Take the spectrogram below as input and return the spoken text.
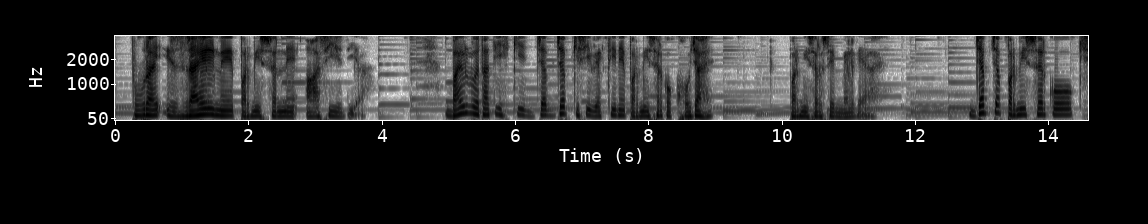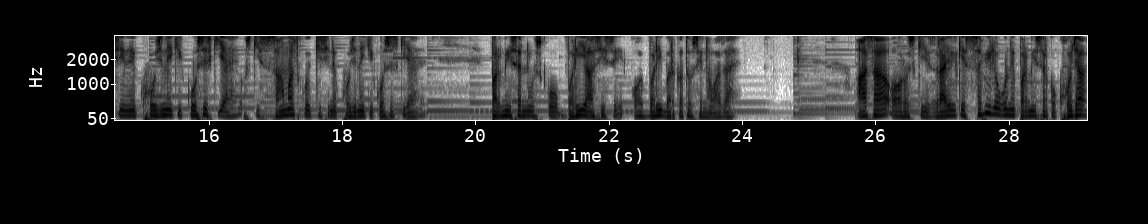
पूरा इज़राइल में परमेश्वर ने आशीष दिया। बाइबल बताती है कि जब जब किसी व्यक्ति ने परमेश्वर को खोजा है, परमेश्वर उसे मिल गया है। जब जब परमेश्वर को किसी ने खोजने की कोशिश किया है, उसकी सामर्थ्य को किसी ने खोजने की कोशिश किया है, परमेश्वर ने उसको बड़ी आशीष से और बड़ी बरकतों से नवाजा है। आशा और उसके इज़राइल के सभी लोगों ने परमेश्वर को खोजा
